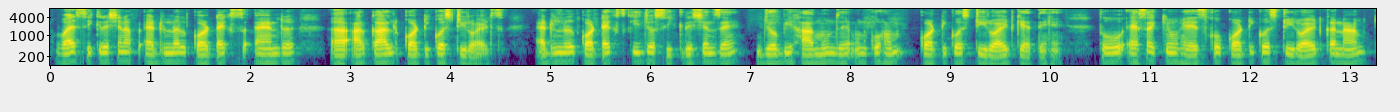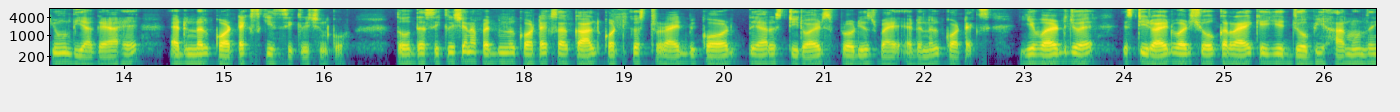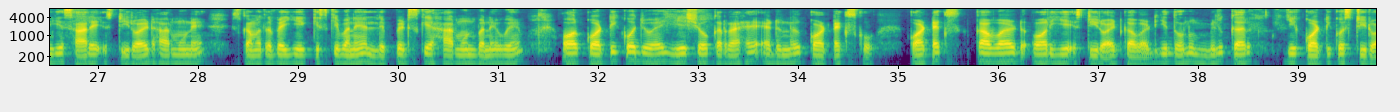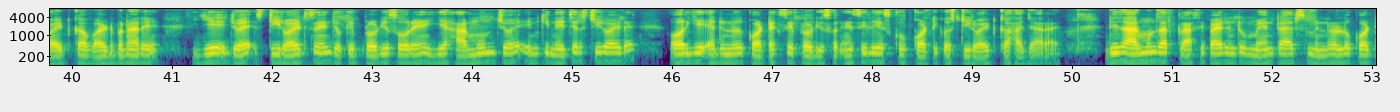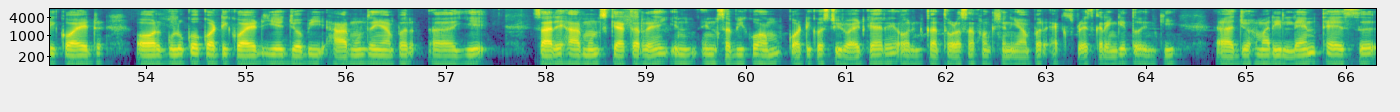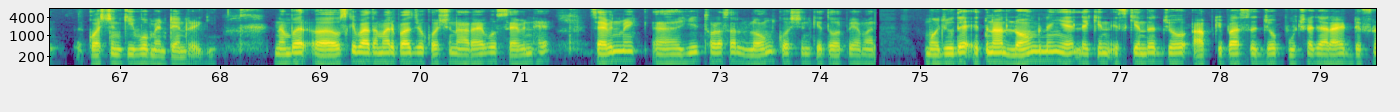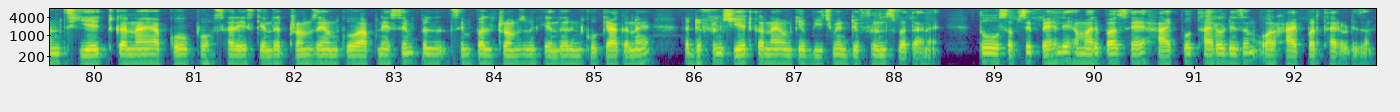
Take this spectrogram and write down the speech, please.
Why secretion of adrenal cortex and are called corticosteroids. Adrenal cortex की जो सीक्रेशंस हैं, जो भी हार्मोन्स हैं, उनको हम कॉर्टिकोस्टीरॉयड कहते हैं। तो ऐसा क्यों है? इसको कॉर्टिकोस्टीरॉयड का नाम क्यों दिया गया है एडनल कॉटेक्स की सीक्रेशन को? तो the secretion of adrenal cortex are called corticosteroid because they are steroids produced by adrenal cortex ये वर्ड जो है स्टीरॉयड वर्ड शो कर रहा है कि ये जो भी हार्मोन्स हैं, ये सारे स्टीरॉयड हार्मोन हैं। इसका मतलब है ये किसके बने हैं? लिपिड्स के हार्मोन बने हुए हैं। और कॉटिको जो है, ये शो कर रहा है एडनल कॉटेक्स को। कॉर्टेक्स का वर्ड और ये स्टीरॉयड का वर्ड ये दोनों मिलकर ये कॉर्टिको स्टीरॉयड का वर्ड बना रहे हैं। ये जो है स्टीरॉयड्स हैं जो कि प्रोड्यूस हो रहे हैं। ये हार्मोन जो है इनकी नेचर स्टीरॉयड है और ये एडनल कॉटेक्स से प्रोड्यूस हो रहे हैं। इसीलिए इसको कॉर्टिकोस्टीरॉइड कहा जा रहा है। These hormones are classified into main types mineralocorticoid और ग्लूकोकॉर्टिकॉइड ये जो भी हार्मोन्स हैं यहाँ पर ये सारे हारमोन्स क्या कर रहे हैं, इन इन सभी को हम कॉर्टिकोस्टीरॉइड कह रहे हैं और इनका थोड़ा सा फ़ंक्शन यहाँ पर एक्सप्रेस करेंगे तो इनकी जो हमारी लेंथ है इस क्वेश्चन की वो मेंटेन रहेगी। नंबर उसके बाद हमारे पास जो क्वेश्चन आ रहा है वो सेवन है। सेवन में ये थोड़ा सा लॉन्ग क्वेश्चन के तौर पे हमारे मौजूद है, इतना लॉन्ग नहीं है, लेकिन इसके अंदर जो आपके पास जो पूछा जा रहा है डिफ्रेंशिएट करना है आपको, बहुत सारे इसके अंदर ट्रम्स हैं उनको आपने सिंपल सिंपल ट्रम्स के अंदर इनको क्या करना है डिफ्रेंशिएट करना है, उनके बीच में डिफरेंस बताना है। तो सबसे पहले हमारे पास है हाइपोथायरोडिज़म और हाइपरथायरोडिज़म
